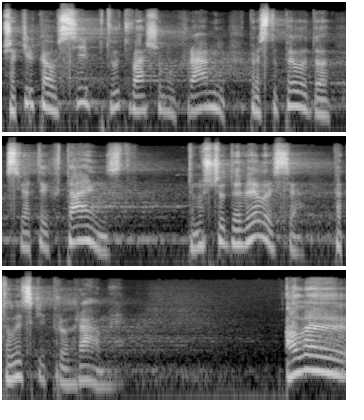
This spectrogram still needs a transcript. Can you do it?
Вже кілька осіб тут в вашому храмі приступили до святих таїнств, тому що дивилися католицькі програми. Але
